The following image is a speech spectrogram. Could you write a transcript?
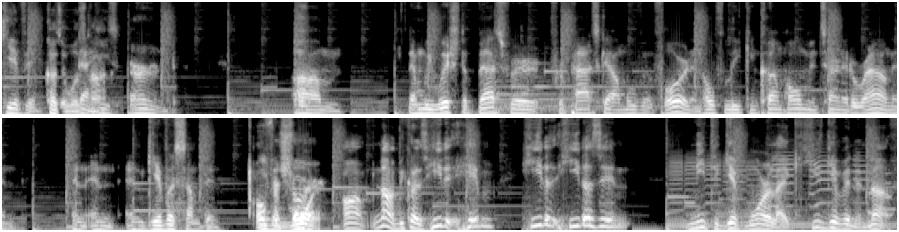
given Because it was that not. he's earned. Um and we wish the best for for Pascal moving forward and hopefully he can come home and turn it around and and and, and give us something. Oh, for sure. Um, no, because he him he he doesn't need to give more. Like he's given enough.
